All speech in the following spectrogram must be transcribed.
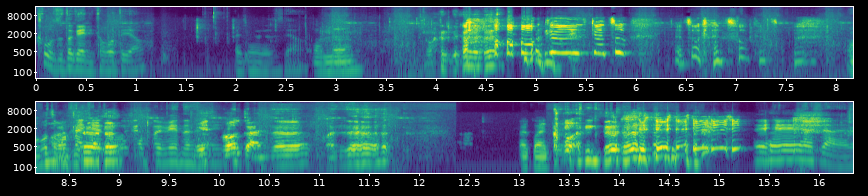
裤子都给你脱掉，哎，就是这样。完了，完了，哦，看看错，看错，看错，看错。我怎么看起来都是像对面的没什么感呢，完了，乖乖的，完了，嘿嘿，他下来了。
